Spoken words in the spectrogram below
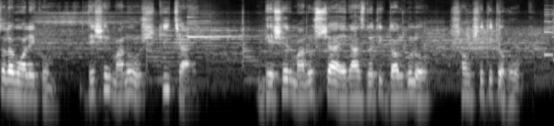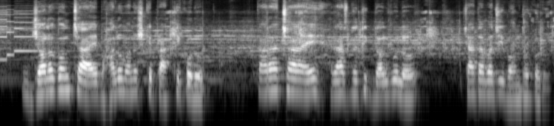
আসসালামু আলাইকুম। দেশের মানুষ কি চায়? দেশের মানুষ চায় রাজনৈতিক দলগুলো সংশোধিত হোক। জনগণ চায় ভালো মানুষকে প্রার্থী করুক। তারা চায় রাজনৈতিক দলগুলো চাঁদাবাজি বন্ধ করুক।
